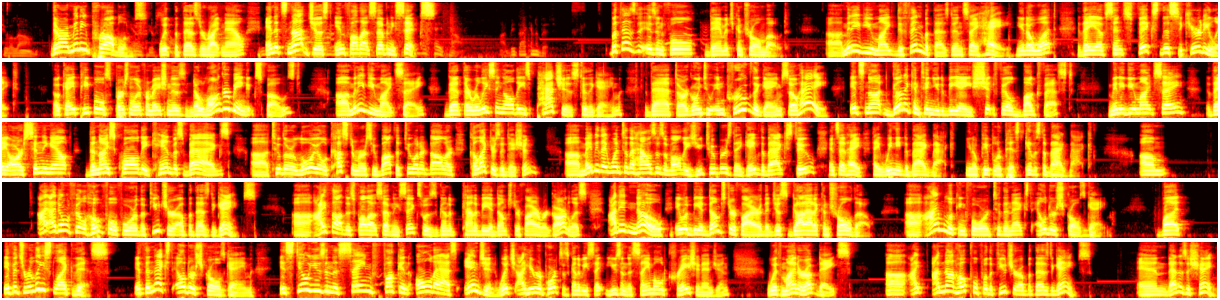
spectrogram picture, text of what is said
There are many problems with Bethesda right now, and it's not just in Fallout 76. Bethesda is in full damage control mode. Uh, many of you might defend Bethesda and say, hey, you know what? They have since fixed this security leak. Okay, people's personal information is no longer being exposed. Uh, many of you might say that they're releasing all these patches to the game that are going to improve the game, so hey, it's not gonna continue to be a shit filled bug fest. Many of you might say they are sending out the nice quality canvas bags uh, to their loyal customers who bought the $200 collector's edition. Uh, maybe they went to the houses of all these YouTubers they gave the bags to and said, "Hey, hey, we need the bag back. You know, people are pissed. Give us the bag back." Um, I, I don't feel hopeful for the future of Bethesda games. Uh, I thought this Fallout 76 was going to kind of be a dumpster fire regardless. I didn't know it would be a dumpster fire that just got out of control, though. Uh, I'm looking forward to the next Elder Scrolls game. But if it's released like this, if the next Elder Scrolls game is still using the same fucking old ass engine, which I hear reports is going to be using the same old creation engine with minor updates, uh, I I'm not hopeful for the future of Bethesda games, and that is a shame.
